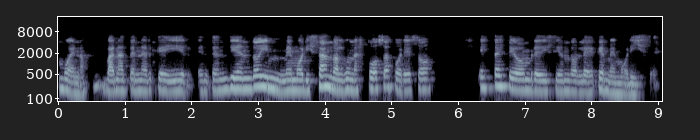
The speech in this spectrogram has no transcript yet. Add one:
bueno, van a tener que ir entendiendo y memorizando algunas cosas, por eso está este hombre diciéndole que memorice.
